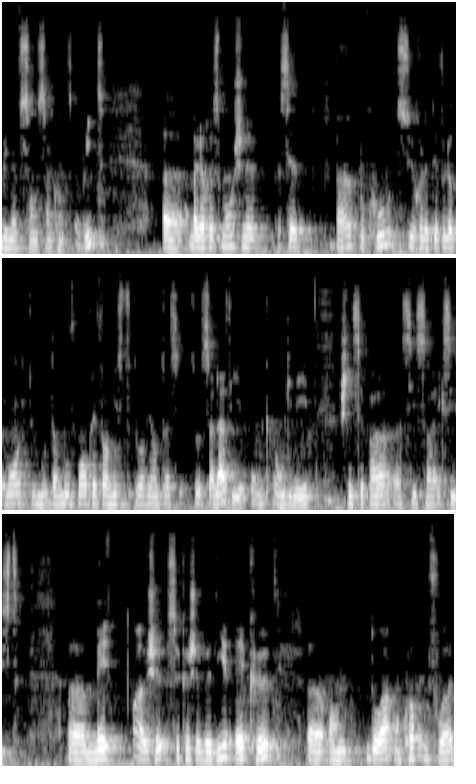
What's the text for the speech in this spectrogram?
1958. Euh, euh, malheureusement, je ne sais pas beaucoup sur le développement d'un mouvement réformiste d'orientation salafi en, Guinée. Je ne sais pas euh, si ça existe. mais ce que je veux dire est que on doit encore une fois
